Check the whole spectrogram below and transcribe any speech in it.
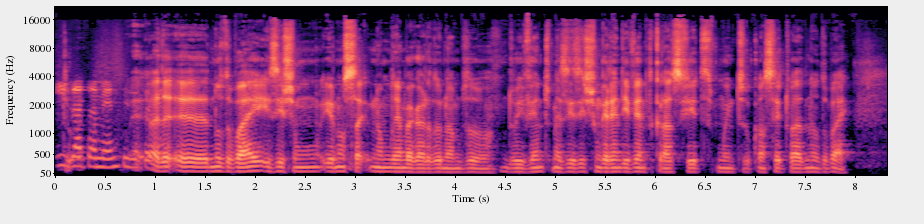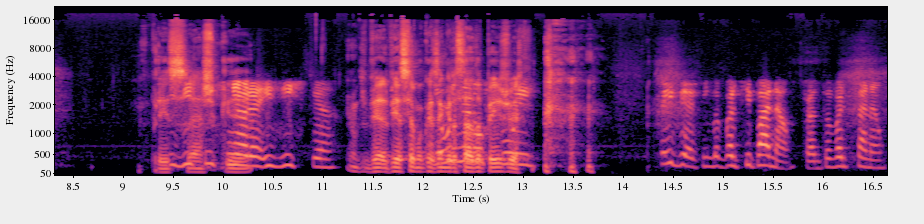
Exatamente, exatamente. Olha, eh, no Dubai existe um, eu não, sei, não me lembro agora do nome do, do evento, mas existe um grande evento de CrossFit muito conceituado no Dubai. Por isso existe, acho que. Senhora, existe. Devia ser uma coisa eu engraçada para ir ver. Para ir ver, sim, para participar não. Pronto, para participar não.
